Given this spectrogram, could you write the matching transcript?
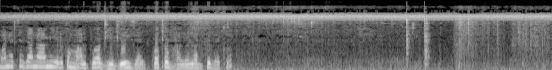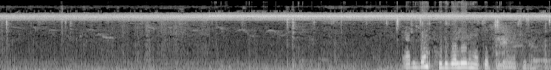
মনে হচ্ছে যেন আমি এরকম মালপোয়া ভেজেই যাই, কত ভালো লাগছে দেখো। একদম ফুটবলের মতো ফুলে গেছে দেখো।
